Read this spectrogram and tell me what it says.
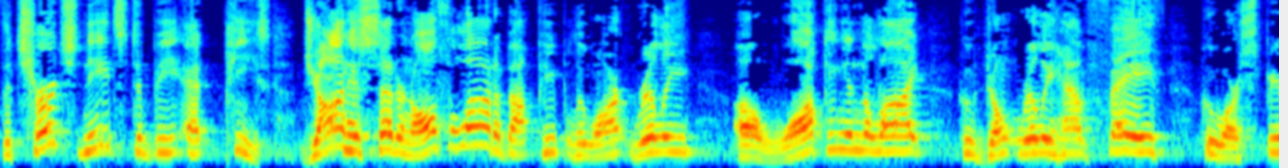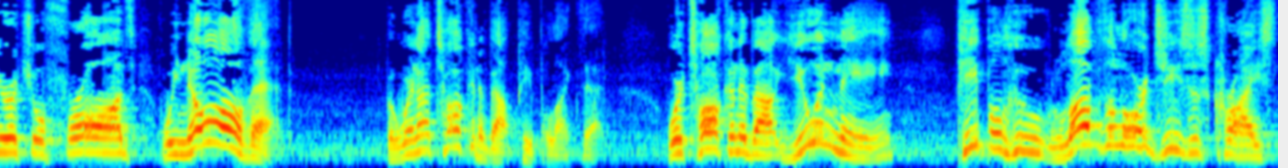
The church needs to be at peace. John has said an awful lot about people who aren't really uh, walking in the light, who don't really have faith, who are spiritual frauds. We know all that. But we're not talking about people like that. We're talking about you and me, people who love the Lord Jesus Christ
